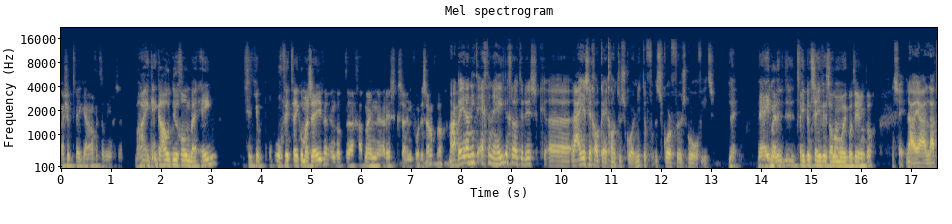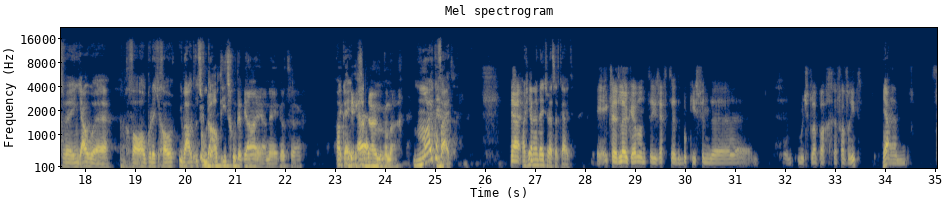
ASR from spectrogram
als je twee keer Havertz had ingezet. Maar ik, ik hou het nu gewoon bij één zit je op, op ongeveer 2,7 en dat uh, gaat mijn uh, risk zijn voor de zaterdag. Maar ben je dan niet echt een hele grote risk? Uh, nou, je zegt oké, okay, gewoon to score, niet to score first goal of iets. Nee, nee maar 2,7 is al een mooie kwartering, toch? Nou ja, laten we in jouw geval hopen dat je gewoon überhaupt iets goed überhaupt hebt. iets goed hebt, ja, ja, nee, dat... Oké. Okay, ik, ik, ga duimen vandaag. Michael Veit. ja, als jij naar deze wedstrijd kijkt. Ik vind het leuk, hè, want je zegt de boekies vinden uh, Klappach favoriet. Ja. Um,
